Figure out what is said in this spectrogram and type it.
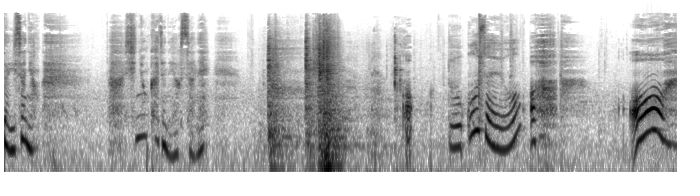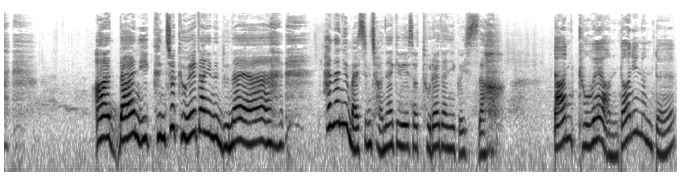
아, 맞다, 이선영. 신용카드 내역서네. 누구세요? 어. 아, 난 이 근처 교회 다니는 누나야. 하나님 말씀 전하기 위해서 돌아다니고 있어. 난 교회 안 다니는데.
